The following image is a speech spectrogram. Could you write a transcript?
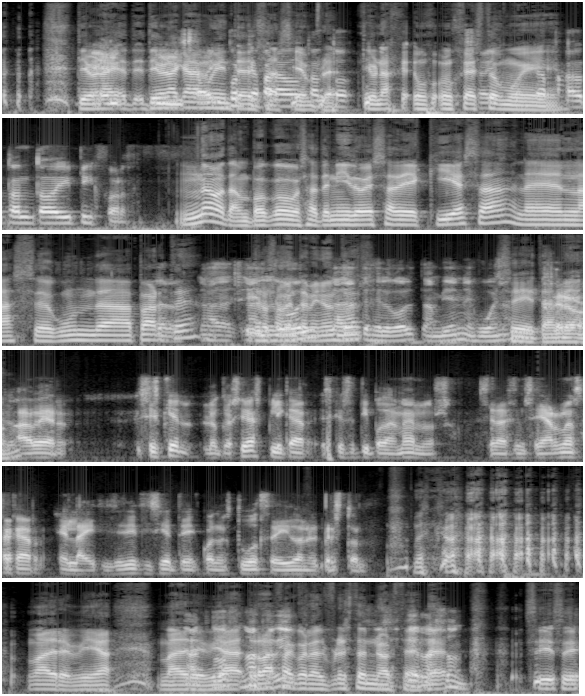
tiene una, tiene una cara muy intensa siempre. Tiene un, gesto muy... ¿Por qué ha parado tanto y Pickford? No, tampoco. Pues ha tenido esa de Chiesa en la segunda parte. los 90 minutos. antes del gol también es buena. Sí, también. Pero, a ver, si es que lo que os iba a explicar es que ese tipo de manos se las enseñaron a sacar en la 16-17 cuando estuvo cedido en el Preston. madre mía, madre mía. Rafa con el Preston North. ¿eh? Sí, sí.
